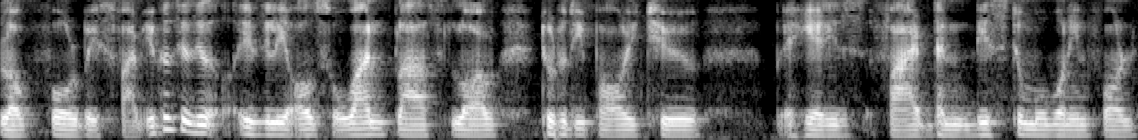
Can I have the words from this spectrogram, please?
log 4 base 5 you can see easily also 1 plus log 2 to the power 2 here is 5 then this to move on in front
